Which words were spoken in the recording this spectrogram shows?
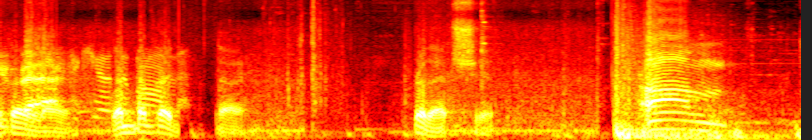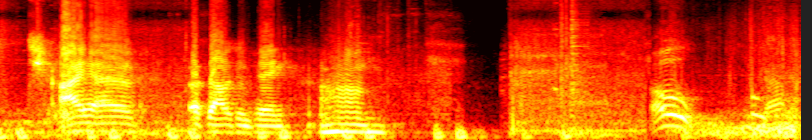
you Bug back. die. Let the Bug bomb. die. For that shit. Um, I have a thousand ping. Um, Oh! Got it.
